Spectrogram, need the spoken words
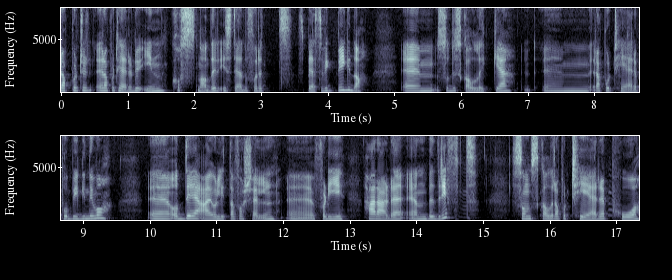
rapporter, rapporterer du inn kostnader i stedet for et spesifikt bygg, da. Um, så du skal ikke um, rapportere på byggnivå. Uh, og det er jo litt av forskjellen, uh, fordi her er det en bedrift som skal rapportere på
